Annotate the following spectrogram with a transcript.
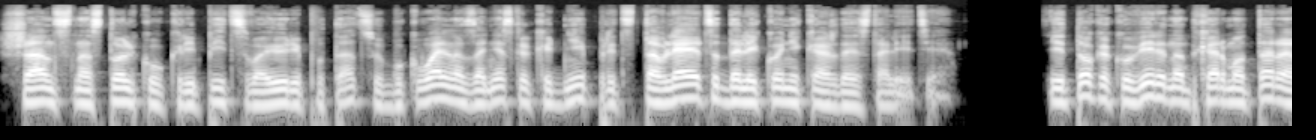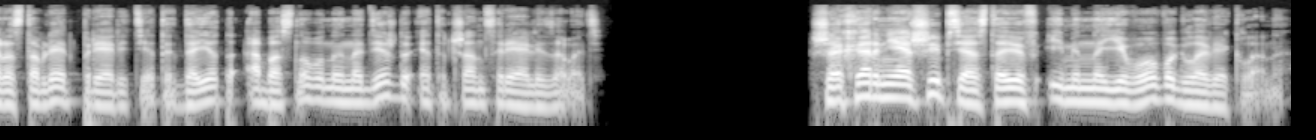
Шанс настолько укрепить свою репутацию буквально за несколько дней представляется далеко не каждое столетие. И то, как уверенно Дхармотара расставляет приоритеты, дает обоснованную надежду этот шанс реализовать. Шахар не ошибся, оставив именно его во главе клана.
